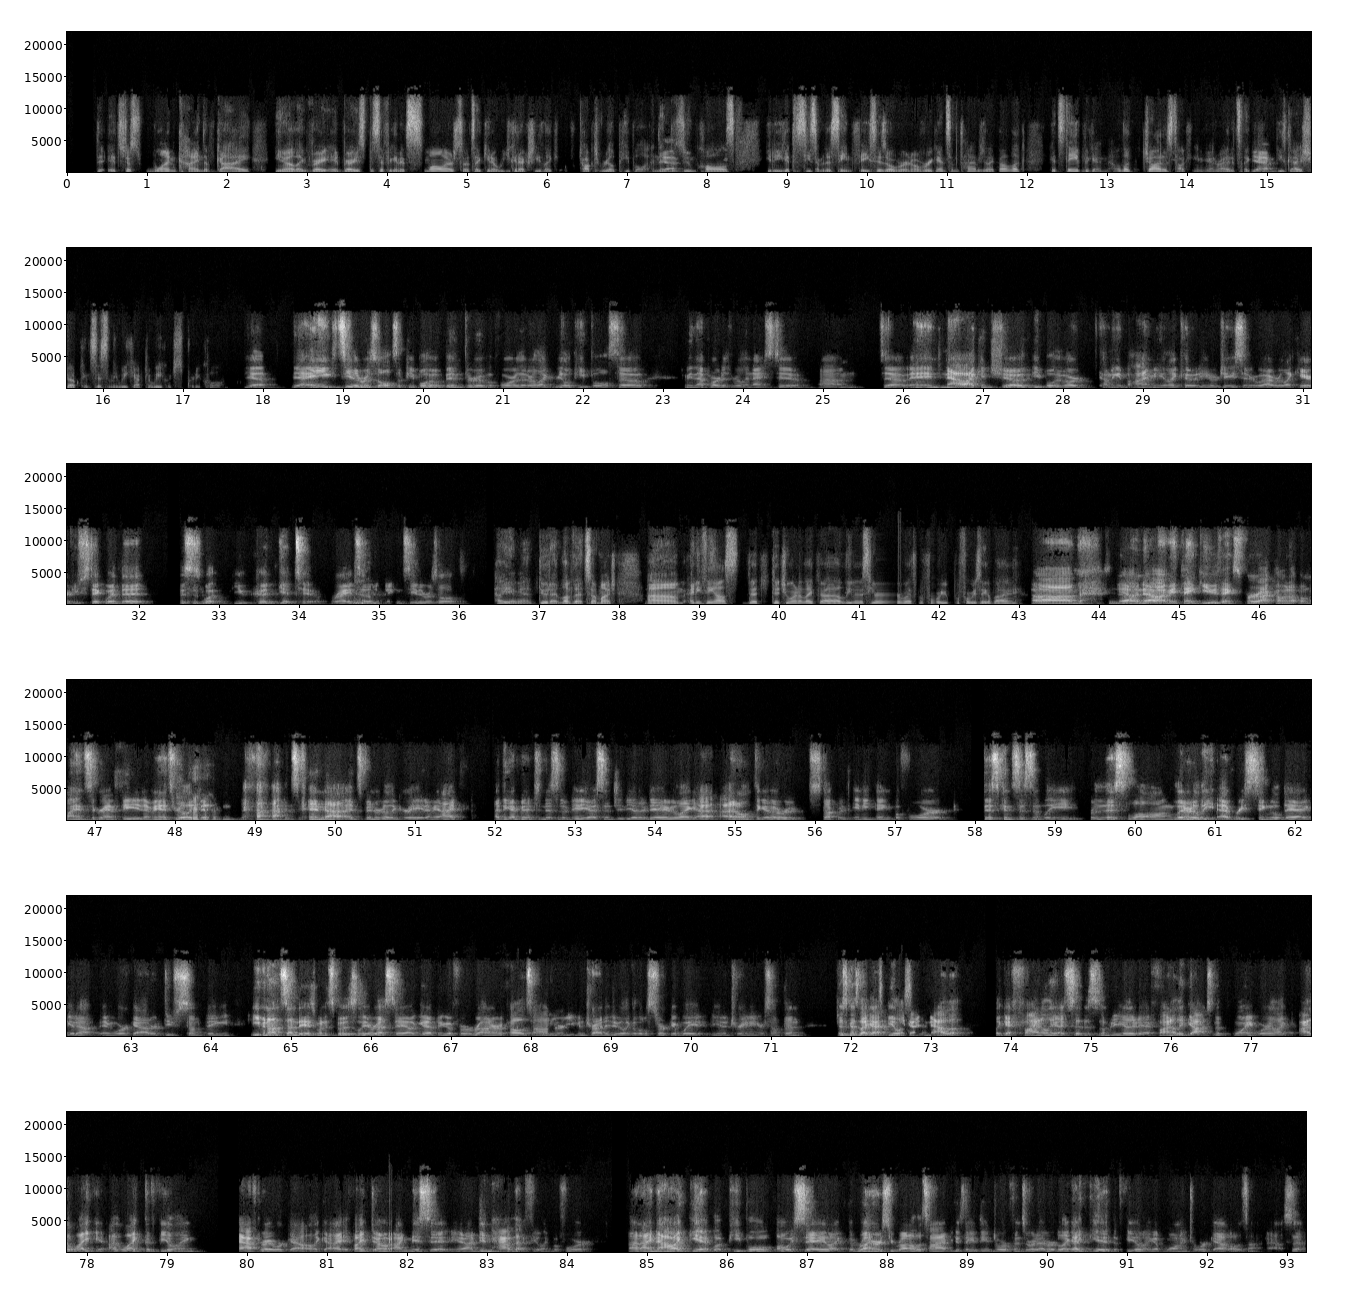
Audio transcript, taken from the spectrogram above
it's just one kind of guy you know like very very specific and it's smaller so it's like you know you could actually like talk to real people. And then yeah. the zoom calls you know you get to see some of the same faces over and over again sometimes. You're like oh look it's dave again. Oh look john is talking again right? It's like yeah. these guys show up consistently week after week which is pretty cool. Yeah. Yeah and you can see the results of people who have been through it before that are like real people. So i mean that part is really nice too. Um So, and now I can show the people who are coming in behind me, like Cody or Jason or whoever, like, here, if you stick with it, this is what you could get to, right? So that they can see the results. Hell yeah, man, dude! I love that so much. Um, anything else that that you want to like uh, leave us here with before you before we say goodbye? Um, no, no. I mean, thank you. Thanks for uh, coming up on my Instagram feed. I mean, it's really been it's been uh, it's been really great. I mean, I I think I mentioned this in a video I sent you the other day. Like, I, I don't think I've ever stuck with anything before this consistently for this long. Literally every single day I get up and work out or do something even on Sundays when it's supposedly a rest day, I'll get up and go for a run or a Peloton or even try to do like a little circuit weight, you know, training or something. Just because like That's I feel awesome. like I now that like I finally I said this to somebody the other day, I finally got to the point where like I like it. I like the feeling after I work out. Like I if I don't, I miss it. You know, I didn't have that feeling before. And I now I get what people always say, like the runners who run all the time because they get the endorphins or whatever. But like I get the feeling of wanting to work out all the time now. So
